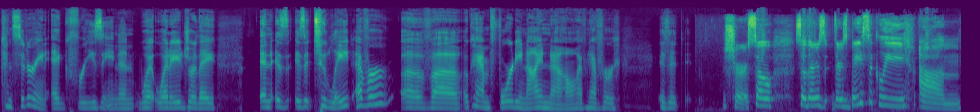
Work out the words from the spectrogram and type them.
considering egg freezing, and what what age are they? And is is it too late ever of uh okay i'm 49 now i've never is it Sure. So so there's there's basically um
